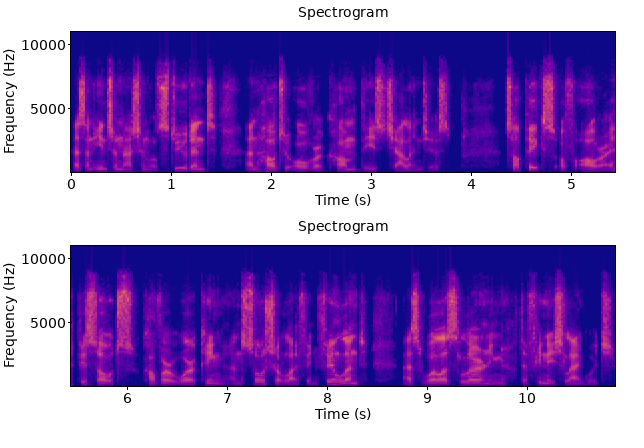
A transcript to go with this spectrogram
as an international student and how to overcome these challenges. Topics of our episodes cover working and social life in Finland, as well as learning the Finnish language.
